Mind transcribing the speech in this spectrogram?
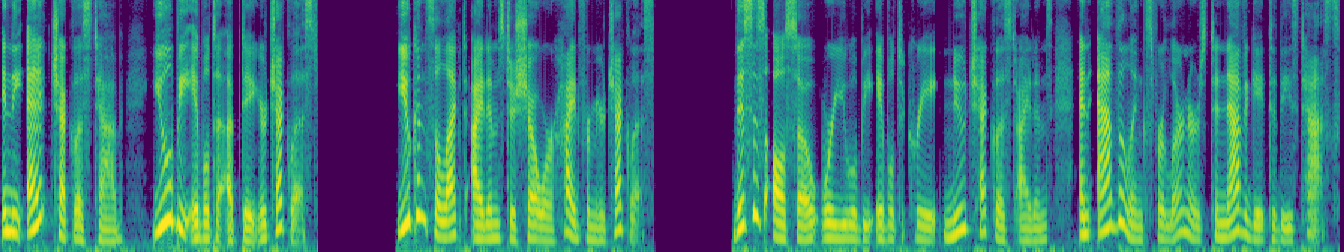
In the Edit Checklist tab, you will be able to update your checklist. You can select items to show or hide from your checklist. This is also where you will be able to create new checklist items and add the links for learners to navigate to these tasks.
